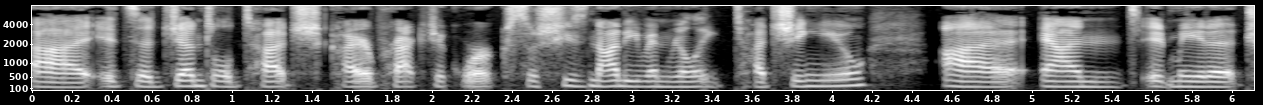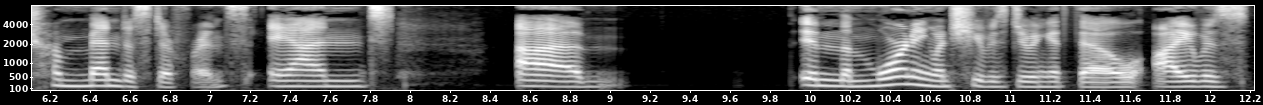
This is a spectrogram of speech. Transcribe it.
uh, it's a gentle touch chiropractic work, so she's not even really touching you, uh, and it made a tremendous difference. And um, in the morning when she was doing it, though, I was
